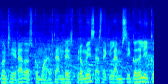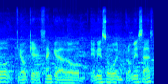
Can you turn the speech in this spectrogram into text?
Considerados como las grandes promesas de glam psicodélico, creo que se han quedado en eso, en promesas.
